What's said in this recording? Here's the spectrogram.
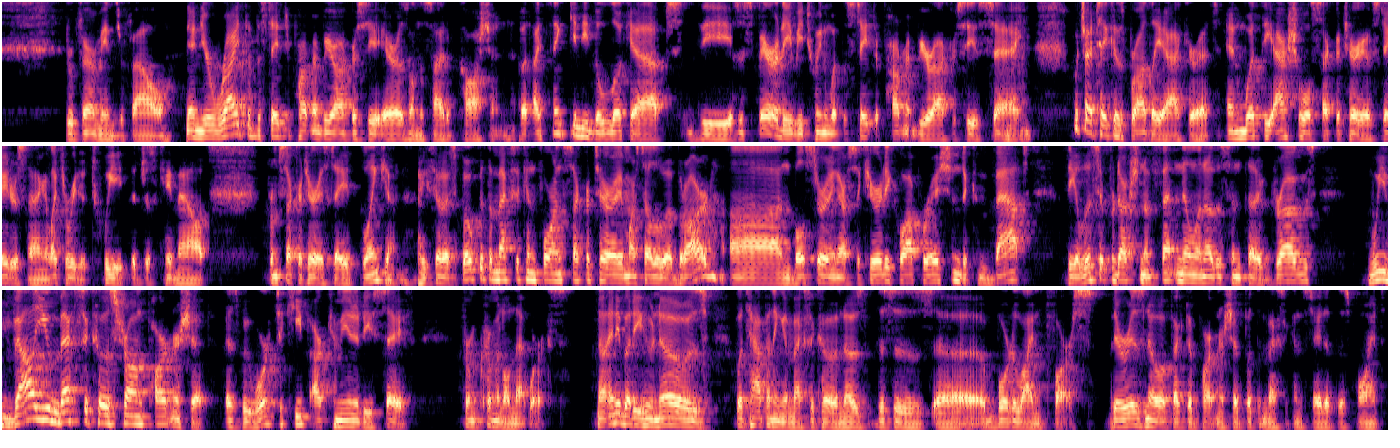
through fair means or foul. And you're right that the State Department bureaucracy errs on the side of caution. But I think you need to look at the disparity between what the State Department bureaucracy is saying, which I take as broadly accurate, and what the actual Secretary of State are saying. I'd like to read a tweet that just came out from Secretary of State Blinken. He said, I spoke with the Mexican Foreign Secretary Marcelo Ebrard on bolstering our security cooperation to combat the illicit production of fentanyl and other synthetic drugs. We value Mexico's strong partnership as we work to keep our communities safe from criminal networks. Now, anybody who knows what's happening in Mexico knows this is uh, a borderline farce. There is no effective partnership with the Mexican state at this point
